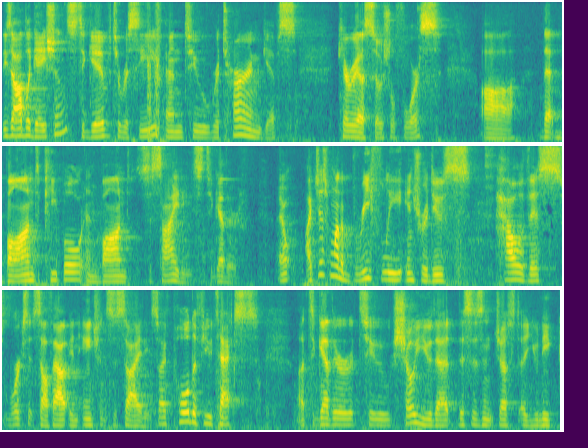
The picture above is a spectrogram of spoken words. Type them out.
These obligations to give, to receive, and to return gifts carry a social force uh, that bond people and bond societies together. I, I just want to briefly introduce how this works itself out in ancient society. So I've pulled a few texts uh, together to show you that this isn't just a unique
